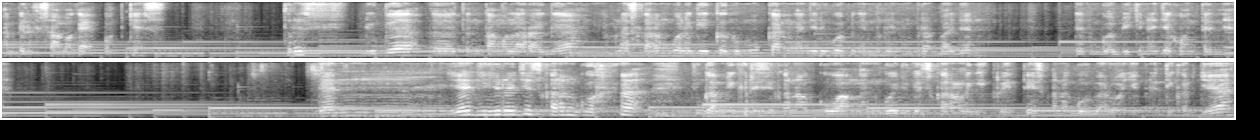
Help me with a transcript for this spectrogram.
hampir sama kayak podcast. Terus juga uh, tentang olahraga yang mana sekarang gue lagi kegemukan kan? Jadi gue pengen nurunin berat badan dan gue bikin aja kontennya. Dan ya jujur aja sekarang gue juga mikir sih karena keuangan gue juga sekarang lagi kritis karena gue baru aja berhenti kerja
